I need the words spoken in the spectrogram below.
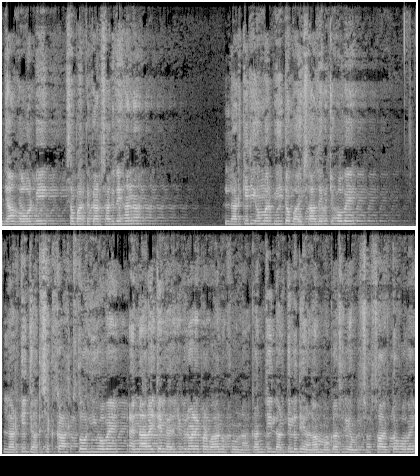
ਜਾਂ ਹੋਰ ਵੀ ਸੰਪਰਕ ਕਰ ਸਕਦੇ ਹਨ। ਲੜਕੀ ਦੀ ਉਮਰ 20 ਤੋਂ 22 ਸਾਲ ਦੇ ਵਿੱਚ ਹੋਵੇ ਲੜਕੀ ਜੱਟ ਸਿੱਖ ਕਾਸਟ ਤੋਂ ਹੀ ਹੋਵੇ, ਐਨ ਆਰ ਆਈ ਤੇ ਮੈਰਿਜ ਬਿਊਰੋ ਵਾਲੇ ਪਰਿਵਾਰ ਨੂੰ ਫੋਨ ਨਾ ਕਰਨ ਜੀ। ਲੜਕੀ ਲੁਧਿਆਣਾ ਮੋਗਾ ਸ੍ਰੀ ਅੰਮ੍ਰਿਤਸਰ ਸਾਹਿਬ ਤੋਂ ਹੋਵੇ,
